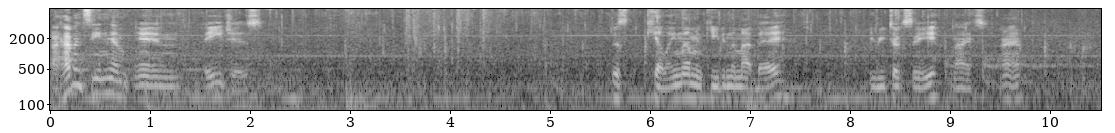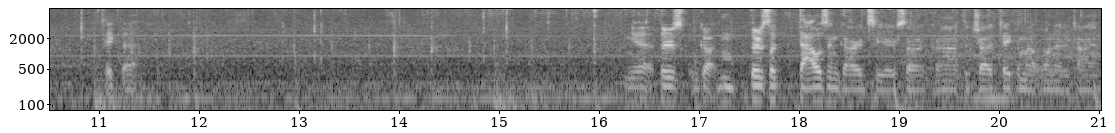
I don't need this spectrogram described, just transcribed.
I haven't seen him in ages. Just killing them and keeping them at bay. He retook C. Nice. Alright. Take that. Yeah, there's got there's a thousand guards here, so I'm gonna have to try to take them out one at a time.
